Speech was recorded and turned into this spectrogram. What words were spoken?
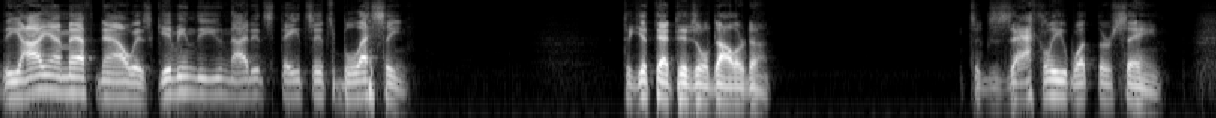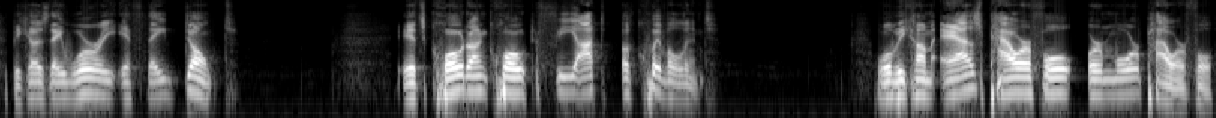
the IMF now is giving the United States its blessing to get that digital dollar done. It's exactly what they're saying because they worry if they don't, it's quote unquote fiat equivalent will become as powerful or more powerful.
